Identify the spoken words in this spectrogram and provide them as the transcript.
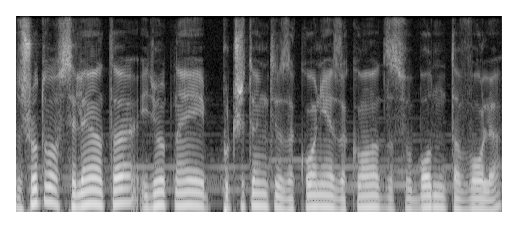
Защото в Вселената един от най-почитаните закони е законът за свободната воля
